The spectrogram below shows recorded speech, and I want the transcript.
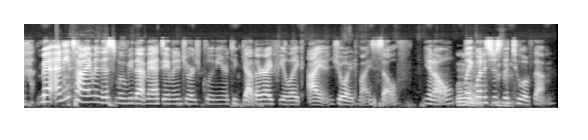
Matt, any time in this movie that Matt Damon and George Clooney are together, I feel like I enjoyed myself. You know, like Mm. when it's just Mm-hmm. the two of them.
